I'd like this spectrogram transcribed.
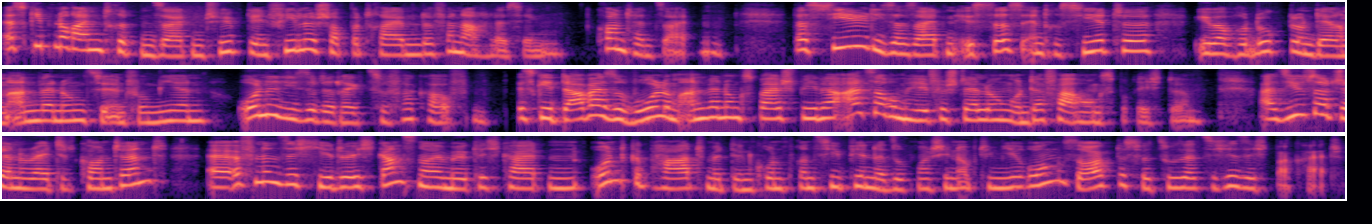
Es gibt noch einen dritten Seitentyp, den viele Shopbetreibende vernachlässigen. Content-Seiten. Das Ziel dieser Seiten ist es, Interessierte über Produkte und deren Anwendungen zu informieren, ohne diese direkt zu verkaufen. Es geht dabei sowohl um Anwendungsbeispiele als auch um Hilfestellungen und Erfahrungsberichte. Als User-Generated Content eröffnen sich hierdurch ganz neue Möglichkeiten und gepaart mit den Grundprinzipien der Suchmaschinenoptimierung sorgt es für zusätzliche Sichtbarkeit.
